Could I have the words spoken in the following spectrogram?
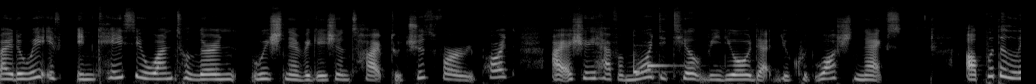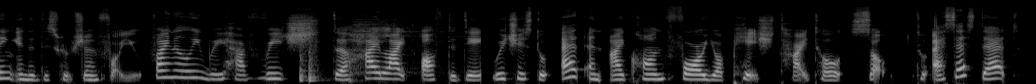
By the way, if in case you want to learn which navigation type to choose for a report, I actually have a more detailed video that you could watch next I'll put the link in the description for you. Finally, we have reached the highlight of the day, which is to add an icon for your page title. So, to access that,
